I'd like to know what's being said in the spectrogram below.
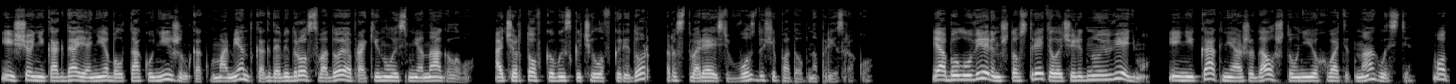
Еще никогда я не был так унижен, как в момент, когда ведро с водой опрокинулось мне на голову, а чертовка выскочила в коридор, растворяясь в воздухе подобно призраку. Я был уверен, что встретил очередную ведьму, и никак не ожидал, что у нее хватит наглости вот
